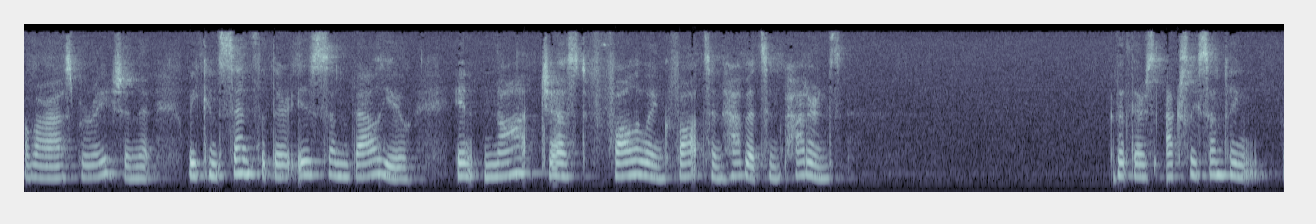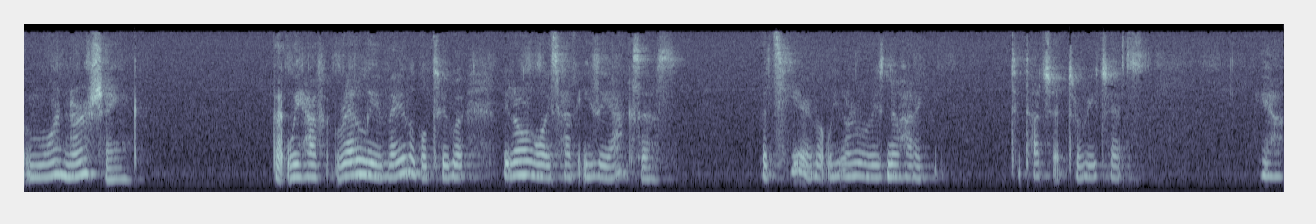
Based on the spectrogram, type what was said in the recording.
of our aspiration, that we can sense that there is some value in not just following thoughts and habits and patterns that there's actually something more nourishing that we have readily available to, but we don't always have easy access. It's here, but we don't always know how to, to touch it, to reach it. Yeah.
